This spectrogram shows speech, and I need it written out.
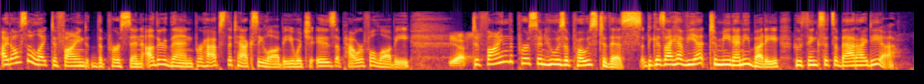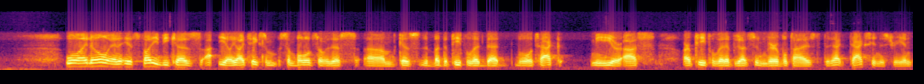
I'd also like to find the person, other than perhaps the taxi lobby, which is a powerful lobby. Yes. To find the person who is opposed to this, because I have yet to meet anybody who thinks it's a bad idea. Well, I know, and it's funny because uh, you know I take some some bullets over this um, because, the, but the people that that will attack me or us are people that have got some variable ties to the taxi industry. And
